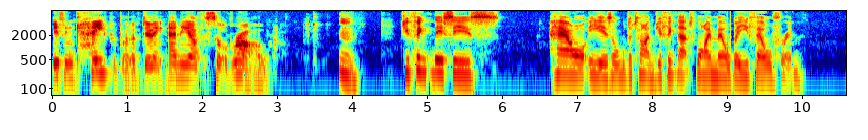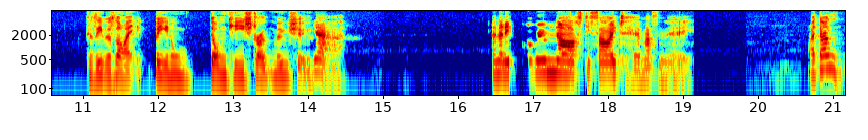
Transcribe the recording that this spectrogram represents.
is incapable of doing any other sort of role. Mm. Do you think this is how he is all the time? Do you think that's why Mel B fell for him? Because he was like being all donkey stroke Mushu. Yeah. And then got a real nasty side to him, hasn't he? I don't.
